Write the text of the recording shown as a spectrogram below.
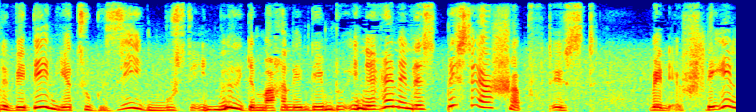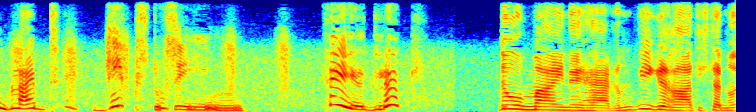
Gerade wir den hier zu besiegen, musst du ihn müde machen, indem du ihn rennen lässt, bis er erschöpft ist. Wenn er stehen bleibt, gibst du du's ihm. Viel Glück! Du meine Herren, wie gerate ich da nur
